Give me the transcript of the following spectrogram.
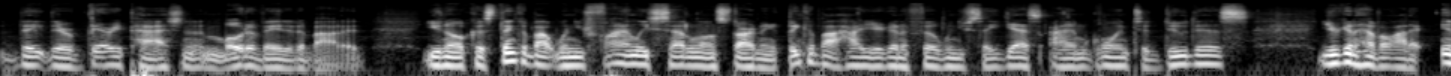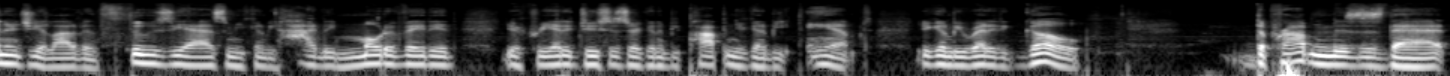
they, they're very passionate and motivated about it. You know, because think about when you finally settle on starting, think about how you're going to feel when you say, Yes, I am going to do this. You're going to have a lot of energy, a lot of enthusiasm. You're going to be highly motivated. Your creative juices are going to be popping. You're going to be amped. You're going to be ready to go the problem is is that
